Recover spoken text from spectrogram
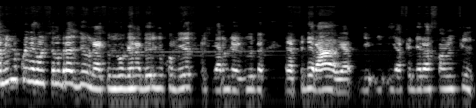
a mesma coisa aconteceu no Brasil, né? Que os governadores no começo precisaram de ajuda é, federal e a, e, e a, federação, enfim,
